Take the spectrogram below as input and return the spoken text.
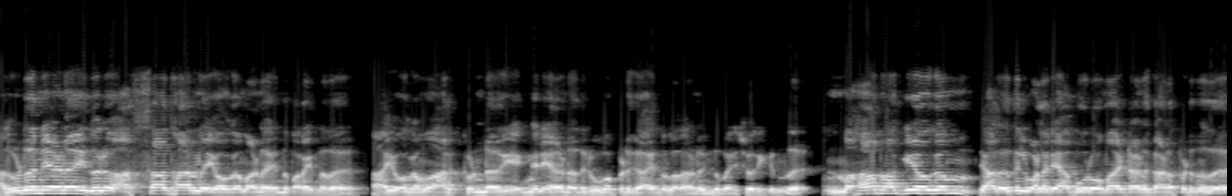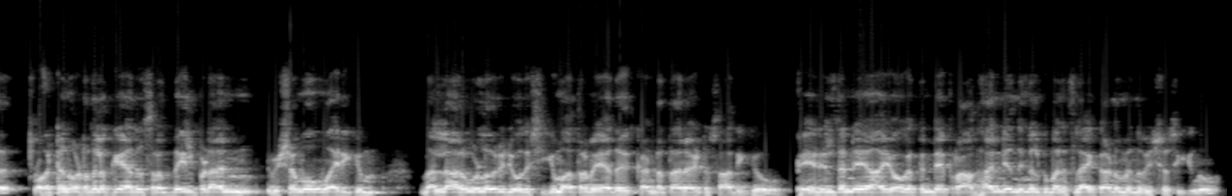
അതുകൊണ്ട് തന്നെയാണ് ഇതൊരു അസാധാരണ യോഗമാണ് എന്ന് പറയുന്നത്. ആ യോഗം ആർക്കുണ്ട്? എങ്ങനെയാണ് അത് രൂപപ്പെടുക എന്നുള്ളതാണ് ഇന്ന് പരിശോധിക്കുന്നത്. മഹാഭാഗ്യയോഗം ജാതകത്തിൽ വളരെ അപൂർവമായിട്ടാണ് കാണപ്പെടുന്നത്. ഒറ്റ നോട്ടത്തിലൊക്കെ അത് ശ്രദ്ധയിൽപ്പെടാൻ വിഷമവുമായിരിക്കും. നല്ല അറിവുള്ള ഒരു ജ്യോതിഷിക്ക് മാത്രമേ അത് കണ്ടെത്താനായിട്ട് സാധിക്കൂ. പേരിൽ തന്നെ ആ യോഗത്തിന്റെ പ്രാധാന്യം നിങ്ങൾക്ക് മനസ്സിലായി കാണും എന്ന് വിശ്വസിക്കുന്നു.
